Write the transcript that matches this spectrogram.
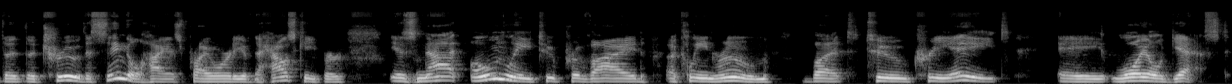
the, the true, the single highest priority of the housekeeper is not only to provide a clean room, but to create a loyal guest.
